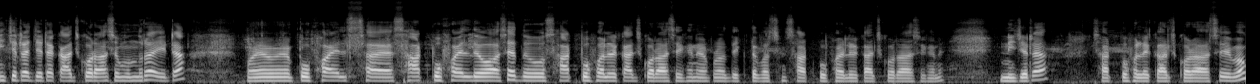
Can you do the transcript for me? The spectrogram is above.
নিচেটা যেটা কাজ করা আছে বন্ধুরা, এটা মানে প্রোফাইল শার্ট প্রোফাইল দেওয়া আছে। তো শার্ট প্রোফাইলের কাজ করা আছে এখানে, আপনারা দেখতে পাচ্ছেন শার্ট প্রোফাইলের কাজ করা আছে এখানে। নিচেটা শার্ট প্রোফাইলের কাজ করা আছে এবং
